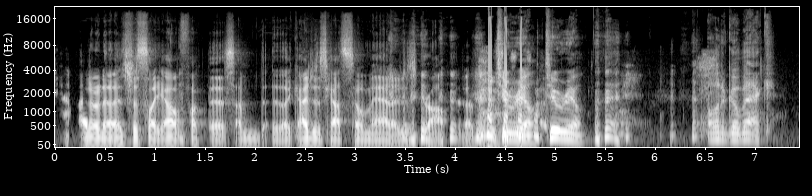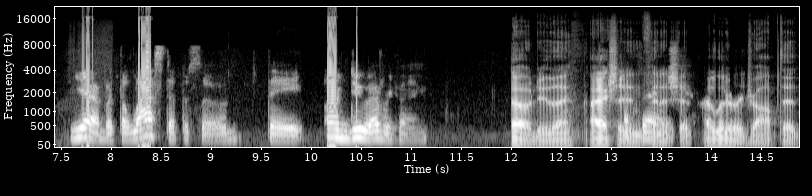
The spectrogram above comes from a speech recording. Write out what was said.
I don't know. It's just like oh fuck this. I'm like I just got so mad, I just dropped it. Too real, too real. I want to go back. Yeah, but the last episode they undo everything. oh, do they? I actually didn't think. finish it. I literally dropped it.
